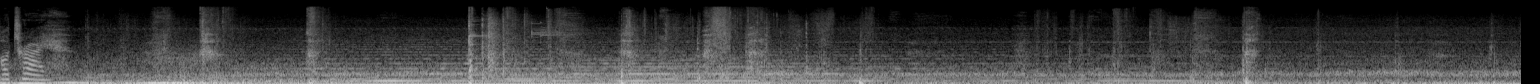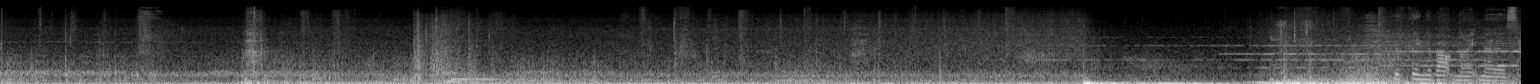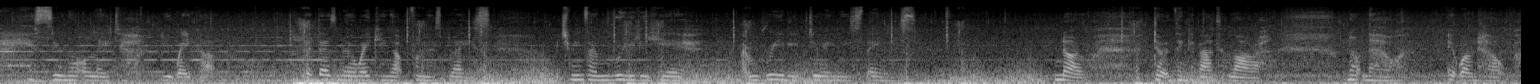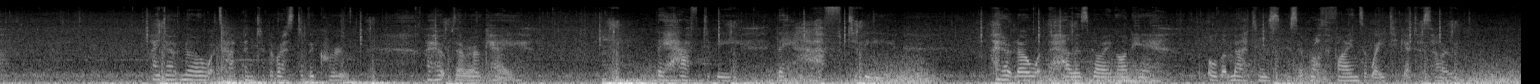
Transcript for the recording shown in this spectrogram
I'll try. Thing about nightmares is sooner or later you wake up. But there's no waking up from this place. Which means I'm really here. I'm really doing these things. No, don't think about it, Lara. Not now. It won't help. I don't know what's happened to the rest of the crew. I hope they're okay. They have to be. They have to be. I don't know what the hell is going on here. All that matters is that Roth finds a way to get us home.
